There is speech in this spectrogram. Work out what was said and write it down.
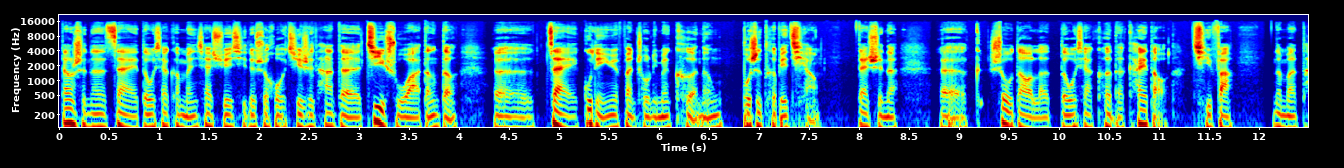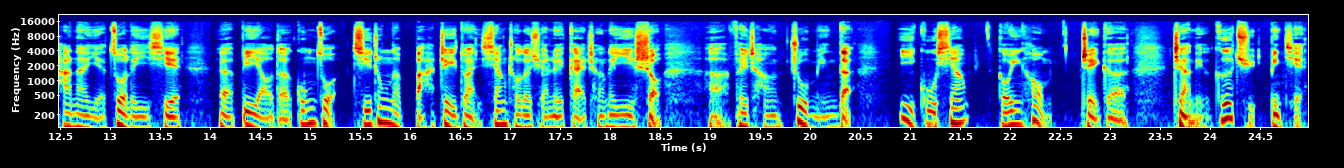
当时呢，在德沃夏克门下学习的时候，其实他的技术啊等等，呃，在古典音乐范畴里面可能不是特别强。但是呢，呃，受到了德沃夏克的开导启发，那么他呢也做了一些呃必要的工作，其中呢把这一段乡愁的旋律改成了一首呃非常著名的《忆故乡》（Going Home） 这个这样的一个歌曲，并且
